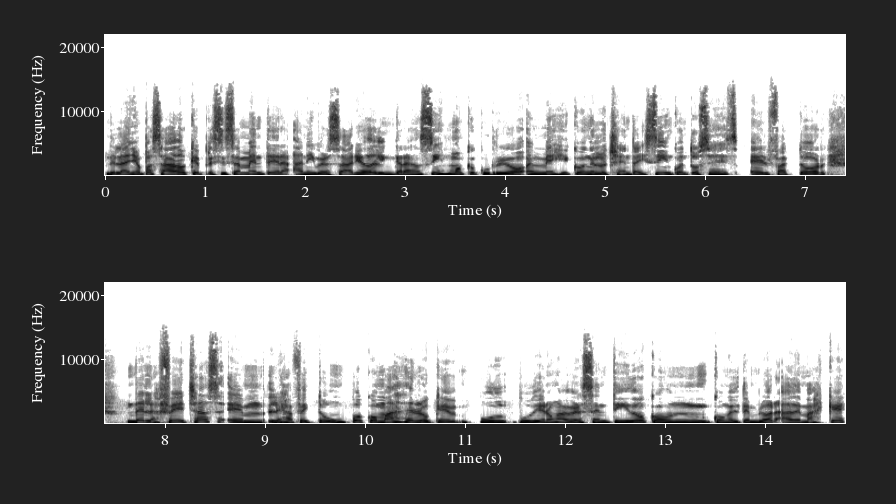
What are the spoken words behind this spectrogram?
del año pasado, que precisamente era aniversario del gran sismo que ocurrió en México en el 85. Entonces, el factor de las fechas eh, les afectó un poco más de lo que pu pudieron haber sentido con, con el temblor. Además que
